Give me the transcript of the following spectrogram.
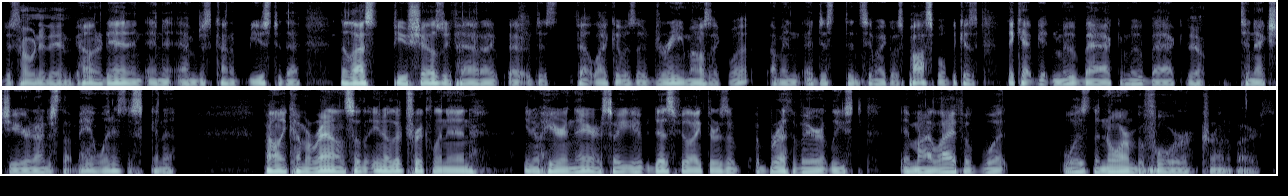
just hone it in hone it in, and, and I'm just kind of used to that. The last few shows we've had, I uh, just felt like it was a dream. I was like, "What?" I mean, it just didn't seem like it was possible because they kept getting moved back and moved back Yeah. To next year, and I just thought, "Man, when is this gonna finally come around?" So that, you know, they're trickling in, you know, here and there. So it does feel like there's a, a breath of air, at least in my life, of what was the norm before coronavirus.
